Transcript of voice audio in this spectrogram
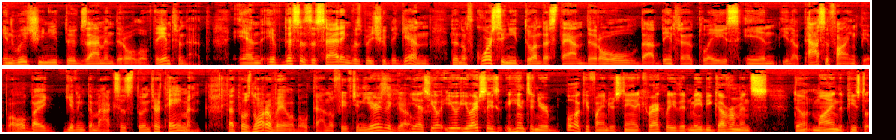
in which you need to examine the role of the internet. And if this is the setting with which we begin, then of course you need to understand the role that the internet plays in, you know, pacifying people by giving them access to entertainment that was not available 10 or 15 years ago. Yes, you, you, you actually hint in your book, if I understand it correctly, that maybe governments don't mind the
